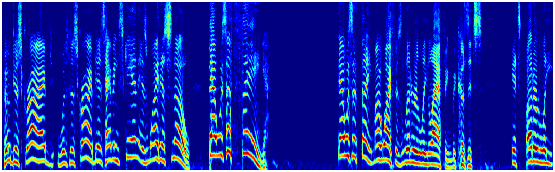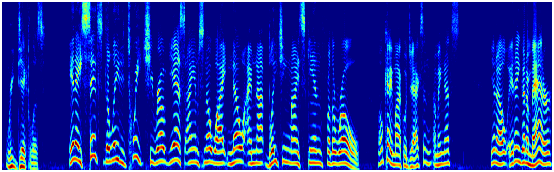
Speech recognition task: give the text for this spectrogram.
who described was described as having skin as white as snow. That was a thing. That was a thing. My wife is literally laughing because it's it's utterly ridiculous. In a since deleted tweet, she wrote, Yes, I am Snow White. No, I'm not bleaching my skin for the role. Okay, Michael Jackson. I mean, that's, you know, it ain't going to matter.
